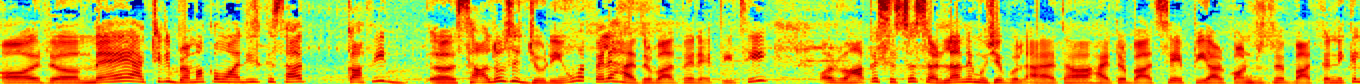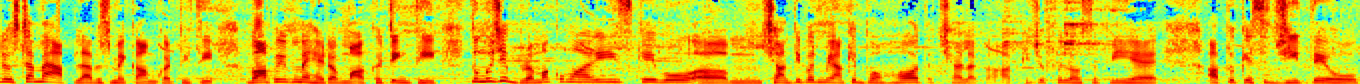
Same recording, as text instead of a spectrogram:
और मैं एक्चुअली ब्रह्मा कुमारी के साथ काफ़ी सालों से जुड़ी हूँ। मैं पहले हैदराबाद में रहती थी और वहाँ पे सिस्टर सरला ने मुझे बुलाया था हैदराबाद से पीआर कॉन्फ्रेंस में बात करने के लिए। उस टाइम मैं ऐप लैब्स में काम करती थी। वहाँ पे मैं हेड ऑफ़ मार्केटिंग थी। तो मुझे ब्रह्मा कुमारी के वो शांतिवन में आके बहुत अच्छा लगा। आपकी जो फिलोसफी है, आप लोग कैसे जीते हो,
